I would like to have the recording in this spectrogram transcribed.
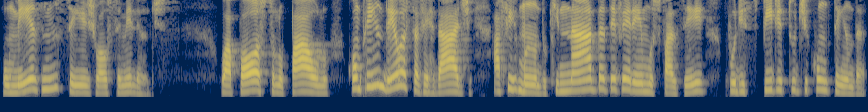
o mesmo ensejo aos semelhantes. O apóstolo Paulo compreendeu essa verdade, afirmando que nada deveremos fazer por espírito de contenda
